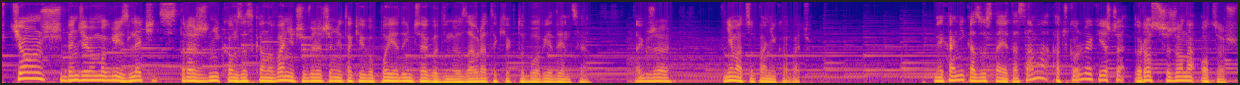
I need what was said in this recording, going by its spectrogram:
wciąż będziemy mogli zlecić strażnikom zeskanowanie czy wyleczenie takiego pojedynczego dinozaura, tak jak to było w jedynce. Także nie ma co panikować. Mechanika zostaje ta sama, aczkolwiek jeszcze rozszerzona o coś.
